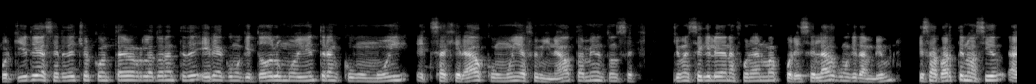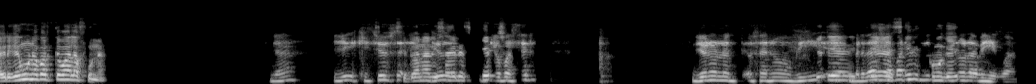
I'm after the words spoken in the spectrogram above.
Porque yo te iba a hacer, de hecho, el comentario relator antes de, era como que todos los movimientos eran como muy exagerados, como muy afeminados también, entonces yo pensé que le iban a funar más por ese lado, como que también esa parte no ha sido, agreguemos una parte más a la funa. ¿Ya? Y es que yo, Si tú yo- analizas el yo sketch, para hacer- yo no lo, o sea, no vi, Yo te en verdad parte no- como que- no la vi, igual.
